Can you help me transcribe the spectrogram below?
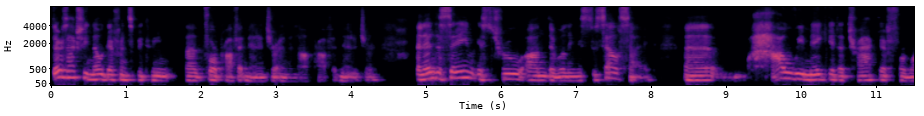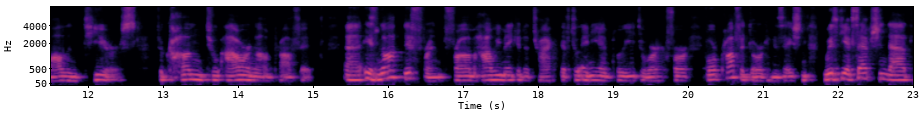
there's actually no difference between a for profit manager and a nonprofit manager. And then the same is true on the willingness to sell side uh, how we make it attractive for volunteers to come to our nonprofit uh, is not different from how we make it attractive to any employee to work for for-profit organization, with the exception that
